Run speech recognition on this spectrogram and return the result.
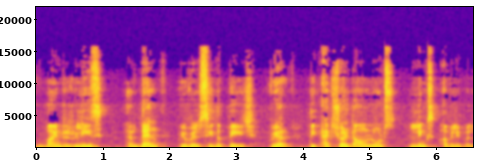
binary release and then you will see the page where the actual downloads links available.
